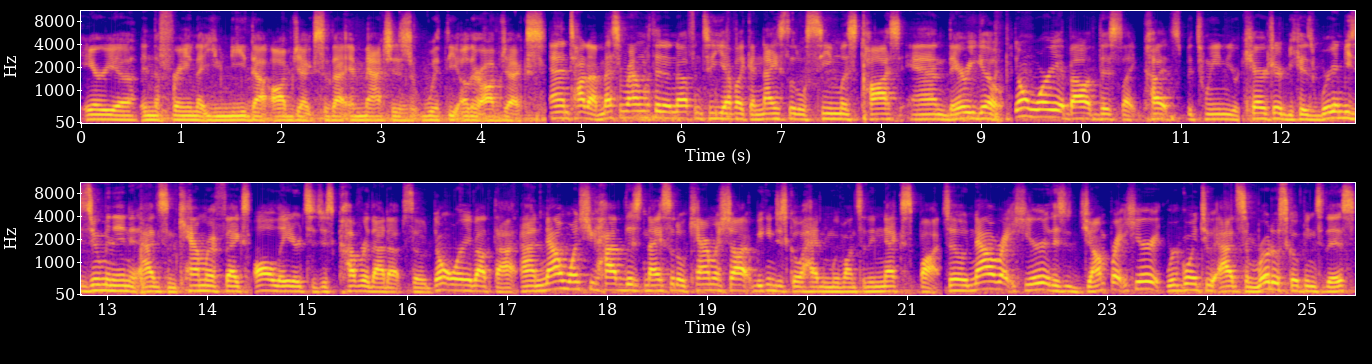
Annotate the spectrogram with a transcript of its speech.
area in the frame that you need that object so that it matches with the other objects. And tada, mess around with it enough until you have like a nice little seamless toss and there we go. Don't worry about this like cuts between your character because we're gonna be zooming in and add some camera effects all later to just cover that up. So don't worry about that. And now once you have this nice little camera shot, we can just go ahead and move on to the next spot. So now right here, this is jump right here, we're going to add some rotoscoping to this.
